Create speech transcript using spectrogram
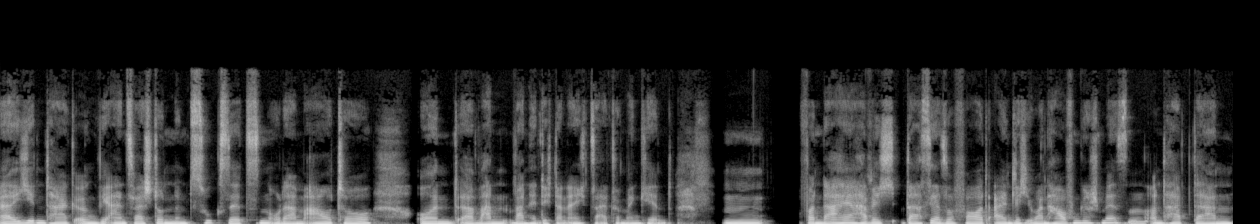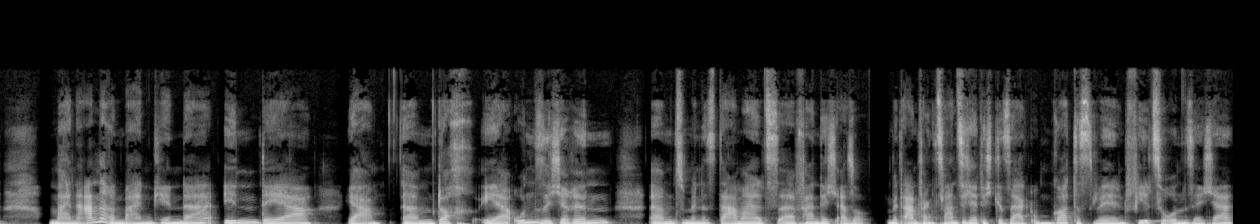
äh, jeden Tag irgendwie ein, zwei Stunden im Zug sitzen oder im Auto und äh, wann, wann hätte ich dann eigentlich Zeit für mein Kind? Von daher habe ich das ja sofort eigentlich über den Haufen geschmissen und habe dann meine anderen beiden Kinder in der ja ähm, doch eher unsicheren, ähm, zumindest damals äh, fand ich, also mit Anfang 20 hätte ich gesagt, um Gottes Willen, viel zu unsicher.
